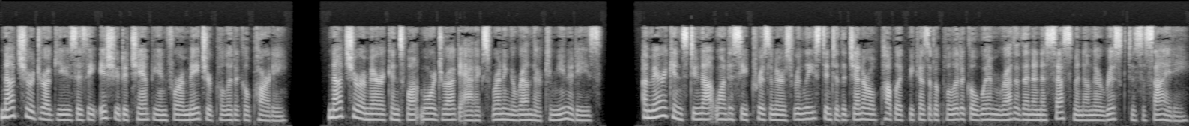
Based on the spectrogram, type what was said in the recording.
Not sure drug use is the issue to champion for a major political party. Not sure Americans want more drug addicts running around their communities. Americans do not want to see prisoners released into the general public because of a political whim rather than an assessment on their risk to society.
